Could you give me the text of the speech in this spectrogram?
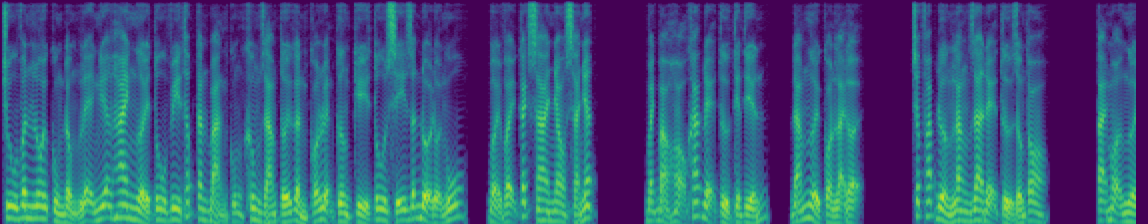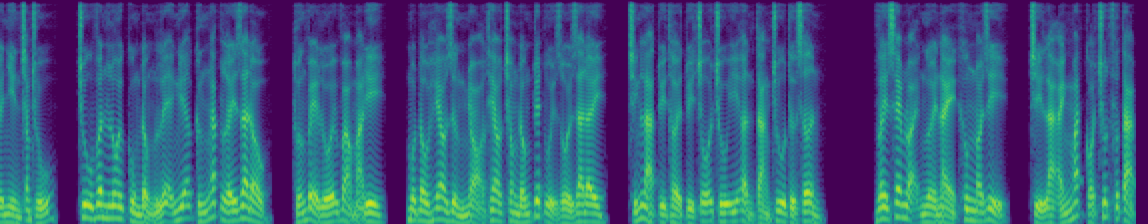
chu vân lôi cùng đồng lễ nghĩa hai người tu vi thấp căn bản cũng không dám tới gần có luyện cương kỳ tu sĩ dẫn đội đội ngũ, bởi vậy cách xa nhau xa nhất. Bạch bảo họ khác đệ tử tiên tiến, đám người còn lại đợi. Chấp pháp đường lăng ra đệ tử giống to. Tại mọi người nhìn chăm chú, chu vân lôi cùng đồng lễ nghĩa cứng ngắc lấy ra đầu, hướng về lối vào mà đi, một đầu heo rừng nhỏ theo trong đống tuyết ủi rồi ra đây, chính là tùy thời tùy chỗ chú ý ẩn tàng chu tử sơn. Vây xem loại người này không nói gì, chỉ là ánh mắt có chút phức tạp.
